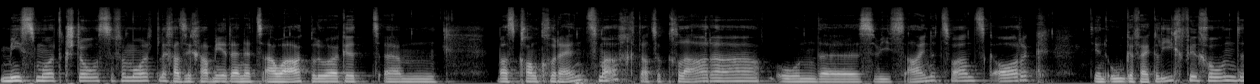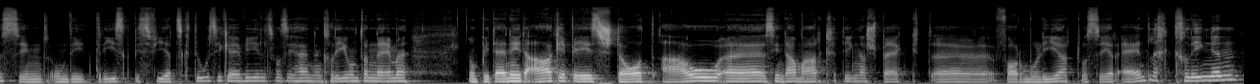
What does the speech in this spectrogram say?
Missmut gestoßen vermutlich. Also ich habe mir dann jetzt auch angeschaut, ähm, was Konkurrenz macht. Also Clara und äh, Swiss 21 Org. Die haben ungefähr gleich viele Kunden. Es sind um die 30.000 bis 40.000 jeweils, die sie haben, ein Kleinunternehmen. Und bei denen in den AGBs steht auch, äh, sind auch Marketingaspekte äh, formuliert, die sehr ähnlich klingen,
